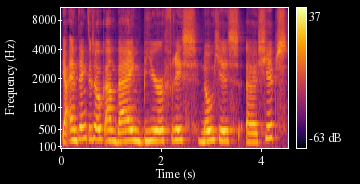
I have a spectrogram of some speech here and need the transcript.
Ja, en denk dus ook aan wijn, bier, fris, nootjes, uh, chips.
